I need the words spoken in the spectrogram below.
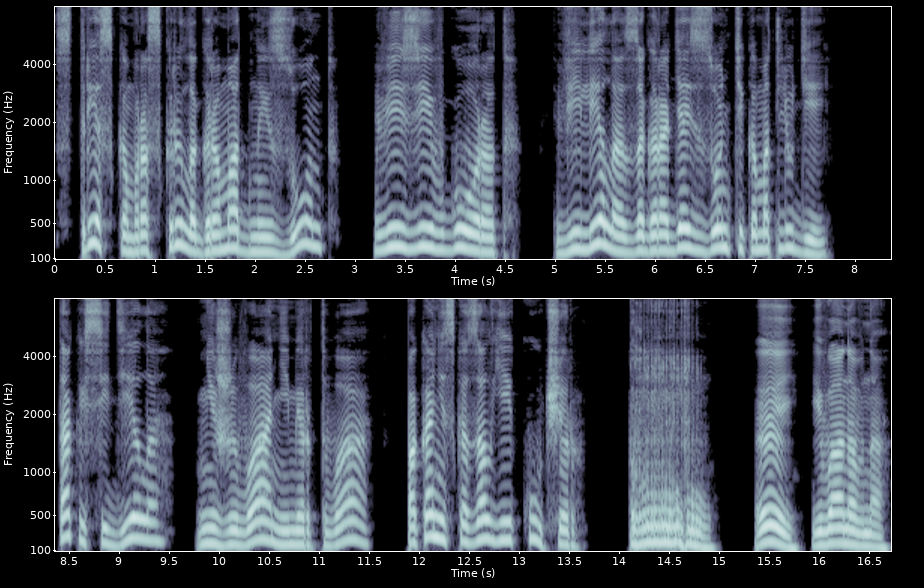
с треском раскрыла громадный зонт, вези в город, велела, загородясь зонтиком от людей. Так и сидела, ни жива, ни мертва, пока не сказал ей кучер. «Эй, Ивановна,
